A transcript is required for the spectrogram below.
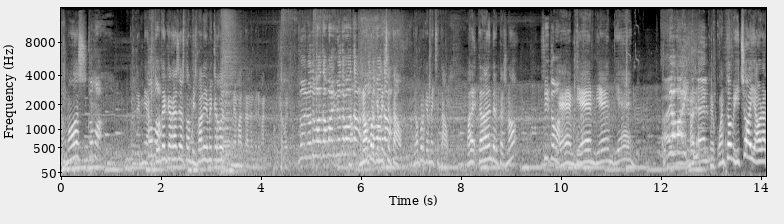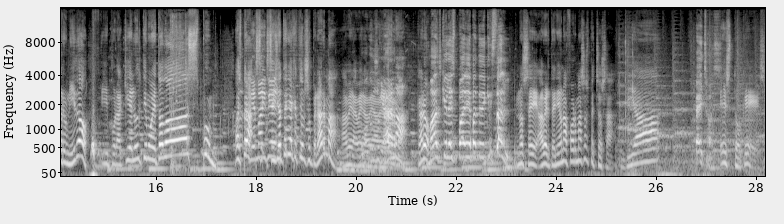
Vamos. Toma. Madre mía, Toma. tú te encargas de los zombies, ¿vale? Yo me encargo de... Me mata el Enderman. No, no te mata, Mike, no te mata. No, no porque me he chetado. No porque me he chetado. Vale, te ha dado Enderpearls, ¿no? Sí, toma. Bien, bien, bien, bien. Mike. Vale. ¿Pero cuánto bicho hay ahora reunido? Y por aquí el último de todos. ¡Pum! Ah, espera, Bien, si, yo tenía que hacer un super arma. A ver, a ver, a ver. a ¿Cómo ver. que arma? Claro. ¡Más que la espada de pate de cristal! No sé, a ver, tenía una forma sospechosa. Día. Pechos. ¿Esto qué es?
